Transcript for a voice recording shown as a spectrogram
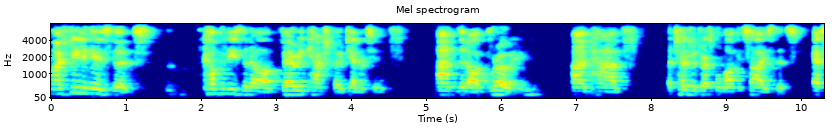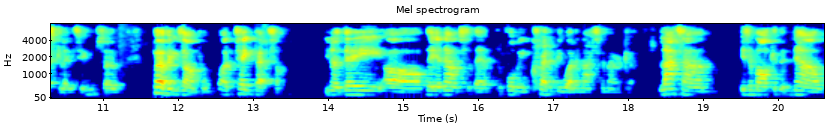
my feeling is that companies that are very cash flow generative and that are growing and have a total addressable market size that's escalating. So, perfect example. I'd take Betsson. You know, they are they announced that they're performing incredibly well in Latin America. LATAM is a market that now,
